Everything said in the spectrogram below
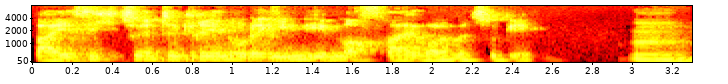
bei sich zu integrieren oder ihnen eben auch Freiräume zu geben? Mhm.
